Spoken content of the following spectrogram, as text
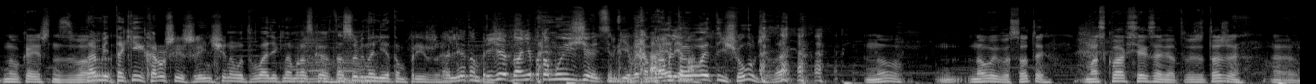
Ну, конечно, зва... Там ведь такие хорошие женщины, вот Владик нам рассказывает, особенно летом приезжают. Летом приезжают, но они потом уезжают, Сергей, в этом А проблема. это, это еще лучше, да? Ну, новые высоты. Москва всех зовет. Вы же тоже э,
